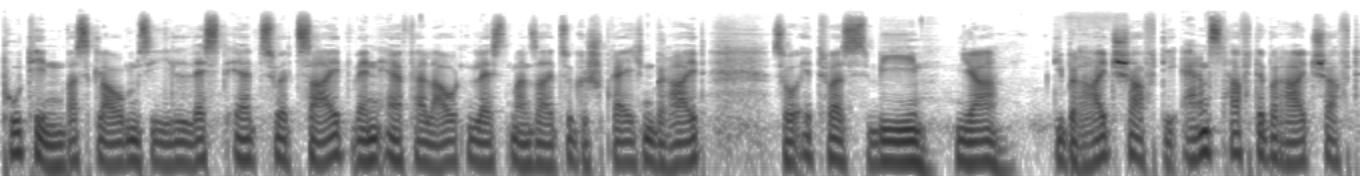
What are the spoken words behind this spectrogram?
Putin, was glauben Sie, lässt er zurzeit, wenn er verlauten lässt, man sei zu Gesprächen bereit, so etwas wie, ja, die Bereitschaft, die ernsthafte Bereitschaft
